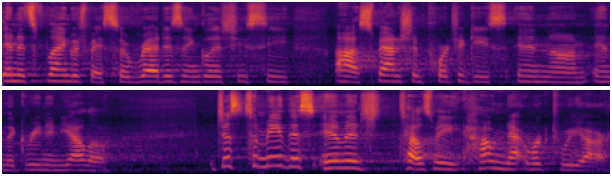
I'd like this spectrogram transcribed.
in it's language base. so red is English, you see uh, Spanish and Portuguese in, um, in the green and yellow. Just to me, this image tells me how networked we are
